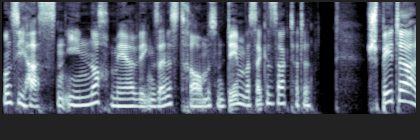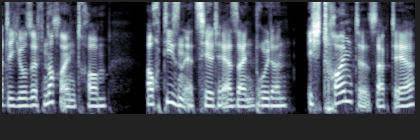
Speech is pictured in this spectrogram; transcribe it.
Und sie hassten ihn noch mehr wegen seines Traumes und dem, was er gesagt hatte. Später hatte Josef noch einen Traum. Auch diesen erzählte er seinen Brüdern. Ich träumte, sagte er,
